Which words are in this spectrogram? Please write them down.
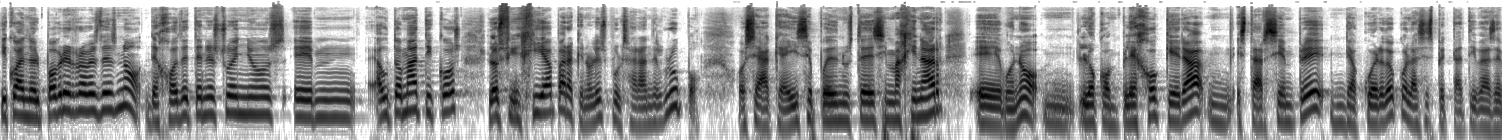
y cuando el pobre Robes Desno dejó de tener sueños em, automáticos, los fingía para que no le expulsaran del grupo. O sea que ahí se pueden ustedes imaginar eh, bueno, lo complejo que era mm, estar siempre de acuerdo con las expectativas de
